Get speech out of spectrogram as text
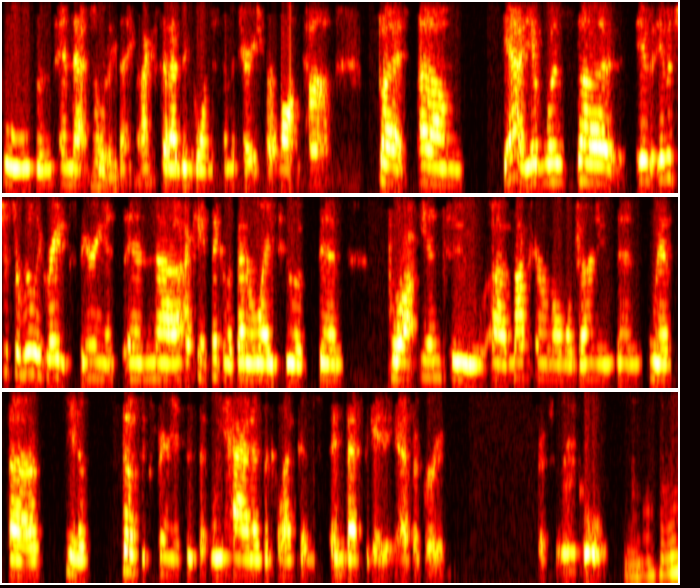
tools and and that sort of thing. Like I said, I've been going to cemeteries for a long time, but um, yeah, it was uh, it, it was just a really great experience, and uh, I can't think of a better way to have been brought into uh, my paranormal journey than with uh, you know those experiences that we had as a collective investigating as a group. That's really cool. Mm-hmm.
